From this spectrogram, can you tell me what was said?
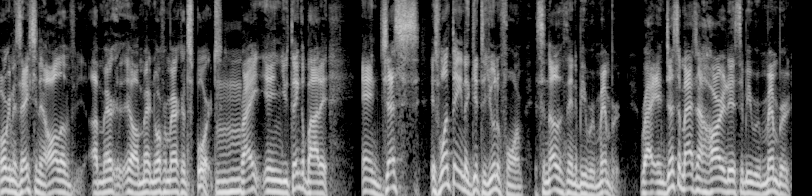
organization in all of America, you know, North American sports, Mm-hmm. right? And you think about it, and just it's one thing to get the uniform; it's another thing to be remembered, right? And just imagine how hard it is to be remembered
